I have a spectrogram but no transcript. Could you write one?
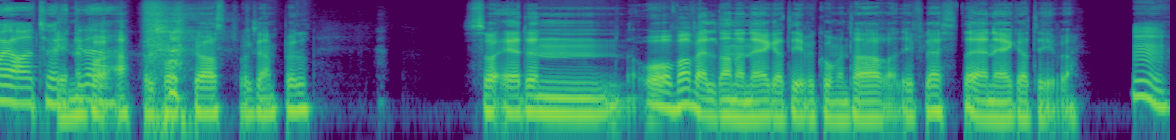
oh ja, inne på. Apple Podcast, for eksempel, så er det overveldende negative kommentarer. De fleste er negative. Mm.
